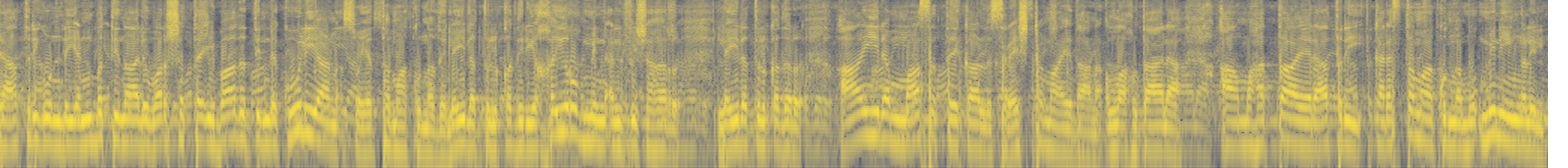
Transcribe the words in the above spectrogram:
രാത്രി കൊണ്ട് എൺപത്തിനാല് വർഷത്തെ ഇബാദത്തിന്റെ കൂലിയാണ് സ്വയത്തമാക്കുന്നത്. ലൈലത്തുൽ കദിരി ഹൈറുമിൻ മിൻ അൽഫി ഷഹർ. ലൈലത്തുൽ ഖദർ ആയിരം മാസത്തേക്കാൾ ശ്രേഷ്ഠമായതാണ്. അള്ളാഹു താല ആ മഹത്തായ രാത്രി കരസ്ഥമാക്കുന്ന മുഅ്മിനീങ്ങളിൽ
